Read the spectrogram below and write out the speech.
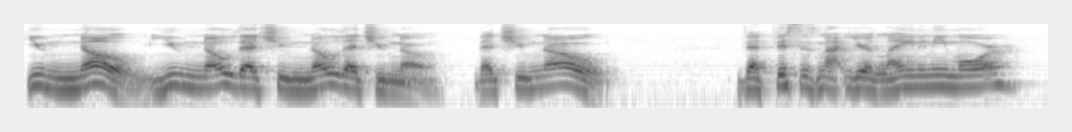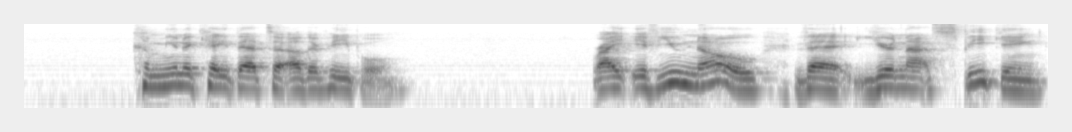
you know you know that you know that you know that you know that this is not your lane anymore communicate that to other people right? If you know that you're not speaking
